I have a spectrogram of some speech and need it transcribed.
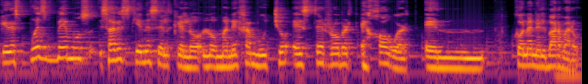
que después vemos, ¿sabes quién es el que lo, lo maneja mucho? Este Robert E. Howard en Conan el Bárbaro.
